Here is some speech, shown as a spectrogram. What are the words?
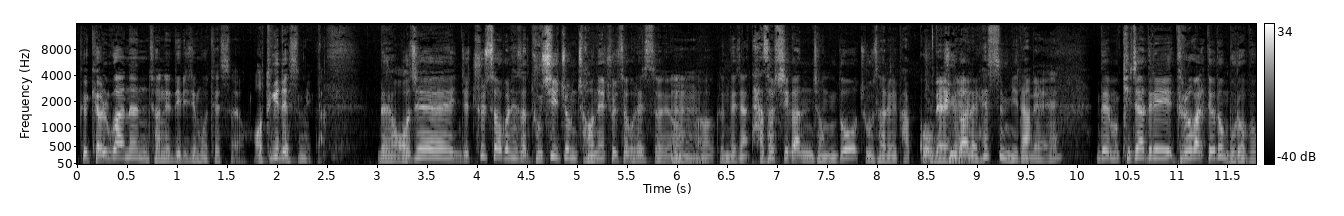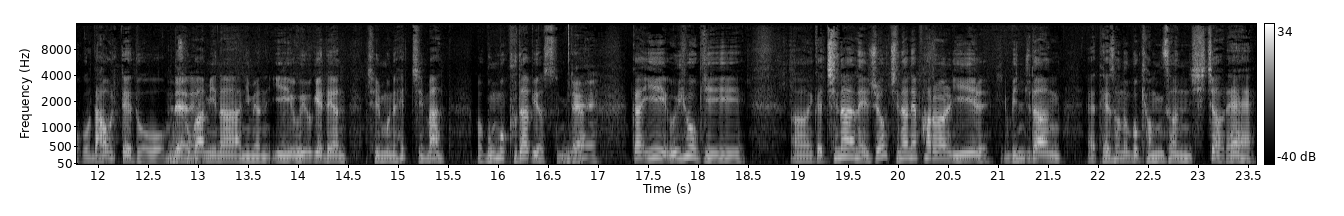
그 결과는 전해드리지 못했어요. 어떻게 됐습니까? 네, 어제 이제 출석을 해서 2시 좀 전에 출석을 했어요. 음. 어, 그런데 이제 5시간 정도 조사를 받고 네네. 귀가를 했습니다. 네. 근데 뭐 기자들이 들어갈 때도 물어보고 나올 때도 뭐 소감이나 아니면 이 의혹에 대한 질문을 했지만 뭐 묵묵부답이었습니다. 네. 그러니까 이 의혹이 어 그러니까 지난해죠. 지난해 8월 2일 민주당 대선 후보 경선 시절에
